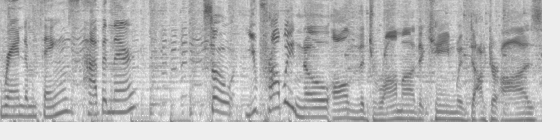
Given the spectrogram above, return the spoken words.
random things happen there. So you probably know all the drama that came with Dr. Oz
